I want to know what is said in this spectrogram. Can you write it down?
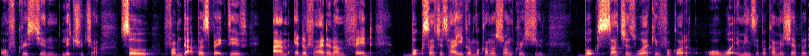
of Christian literature. So, from that perspective, I'm edified and I'm fed. Books such as How You Can Become a Strong Christian, books such as Working for God or What It Means to Become a Shepherd.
